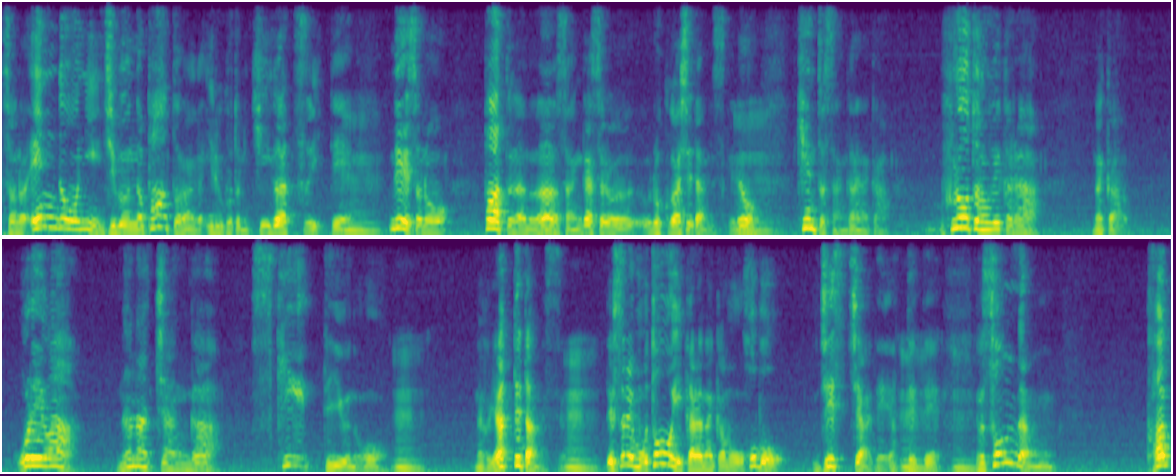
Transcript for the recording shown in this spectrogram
その沿道に自分のパートナーがいることに気がついて、うん。でそのパートナーのナナさんがそれを録画してたんですけど、うん。ケントさんがなんかフロートの上からなんか「俺はナナちゃんが好き」っていうのをうん。なんかやってたんですよ。うん。でそれもう遠いからなんかもうほぼジェスチャーでやってて、うんでもそんなんかっ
